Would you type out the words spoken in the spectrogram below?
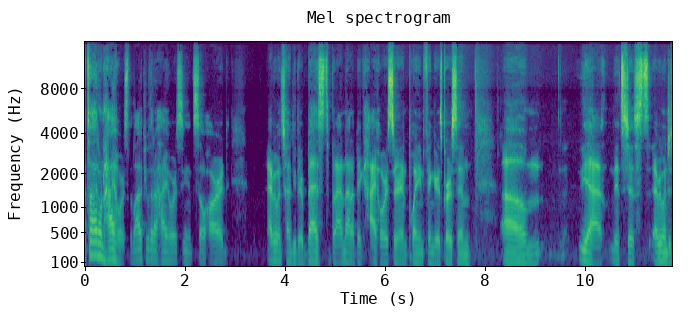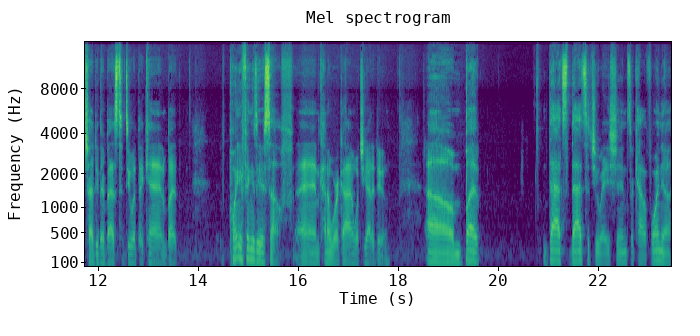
that's why I don't high horse. A lot of people that are high horsing, it's so hard. Everyone's trying to do their best, but I'm not a big high horser and pointing fingers person. Um, yeah, it's just everyone just try to do their best to do what they can, but point your fingers at yourself and kind of work on what you got to do. Um, but that's that situation. So California,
